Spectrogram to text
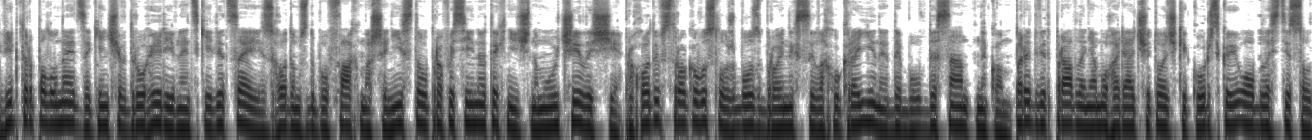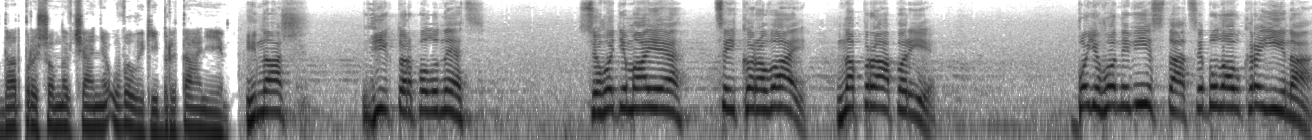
Віктор Полунець закінчив другий рівненський ліцей. Згодом здобув фах машиніста у професійно-технічному училищі. Проходив строкову службу у збройних силах України, де був десантником. Перед відправленням у гарячі точки Курської області солдат пройшов навчання у Великій Британії. І наш Віктор Полунець сьогодні має цей коровай на прапорі, бо його невіста це була Україна.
